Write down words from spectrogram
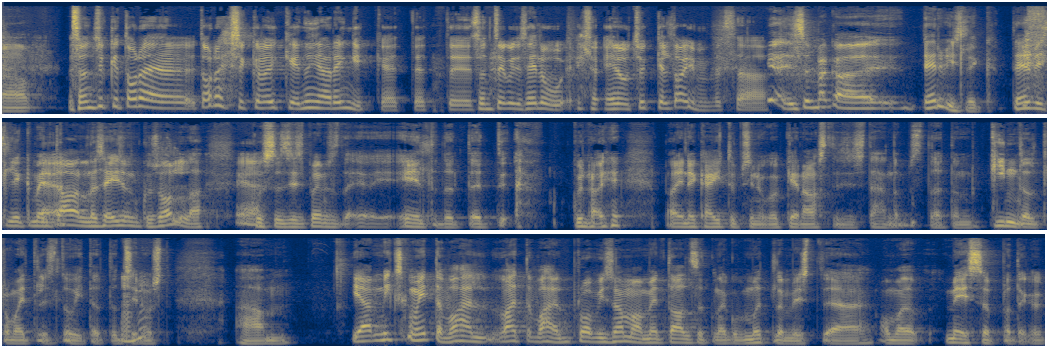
uh. see on sihuke tore, tore sihuke väike nõiaringike, et, et see on see, kuidas elu, elutsükkel toimib, et sa ja see on väga tervislik, tervislik mentaalne seisund, kus olla, Jah. kus sa siis põhimõtteliselt eeldad, et, et kui naine, naine käitub sinuga kenasti, siis tähendab seda, et on kindlalt romantiliselt huvitatud mm Mhm. -hmm. sinust um,. Ja miks ka mitte vahel, vahetevahel proovi sama mentaalset nagu mõtlemist äh, oma meessõpradega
